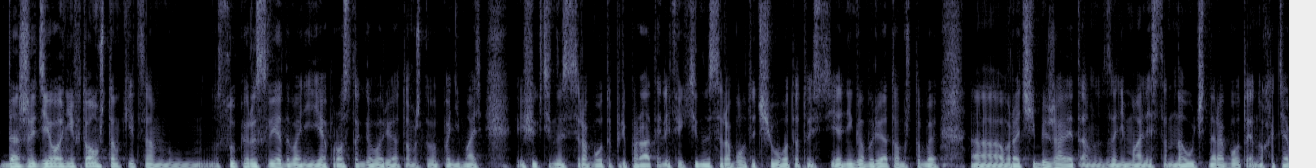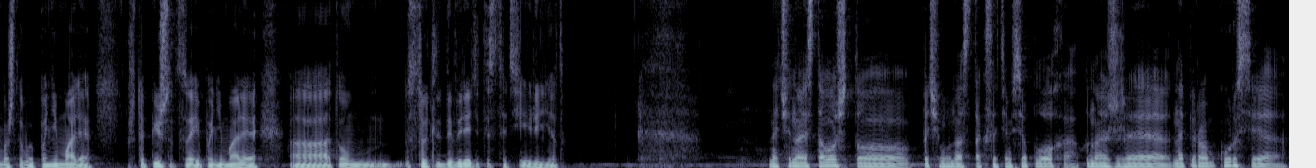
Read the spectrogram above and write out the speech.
даже дело не в том, что там какие-то там суперисследования. Я просто говорю о том, чтобы понимать эффективность работы препарата или эффективность работы чего-то. То есть я не говорю о том, чтобы э, врачи бежали там, занимались там научной работой, но хотя бы чтобы понимали, что пишется, и понимали э, о том, стоит ли доверять этой статье или нет начиная с того, что почему у нас так с этим все плохо. У нас же на первом курсе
